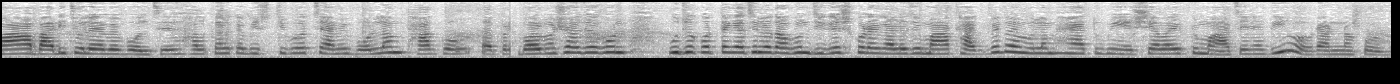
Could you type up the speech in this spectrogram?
মা বাড়ি চলে যাবে বলছে, হালকা হালকা বৃষ্টি পড়ছে, আমি বললাম, থাকো। তারপরে বর্মশাই যখন পুজো করতে গেছিল, তখন জিজ্ঞেস করে গেল যে, মা থাকবে? তো আমি বললাম হ্যাঁ তুমি এসে আবার একটু মাছ এনে দিও, রান্না করব।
